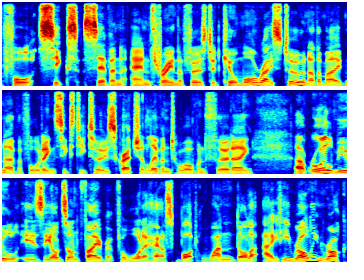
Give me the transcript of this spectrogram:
Four, six, seven, and three in the first at Kilmore. Race two, another maiden over 1462. Scratch 11, 12, and 13. Uh, Royal Mule is the odds on favourite for Waterhouse Bott, $1.80. Rolling Rock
